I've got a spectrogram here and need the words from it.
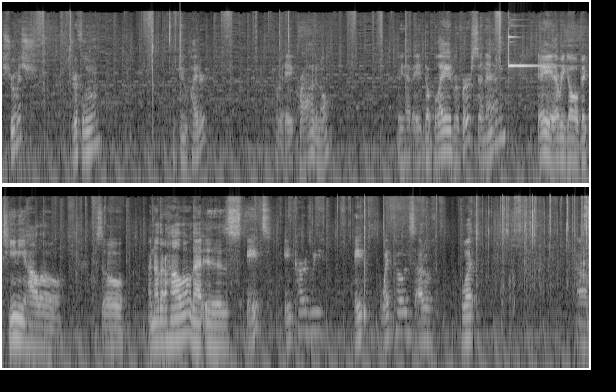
Shroomish, Drifloon, Dewpider, we have a Cryogonal, we have a Doublade Reverse, and then, hey, there we go, Victini Hollow. So, another Hollow that is eight, eight cards we, eight white codes out of what? Um,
